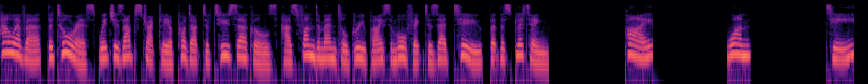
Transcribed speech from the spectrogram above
However, the torus which is abstractly a product of two circles has fundamental group isomorphic to Z2, but the splitting pi 1 t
